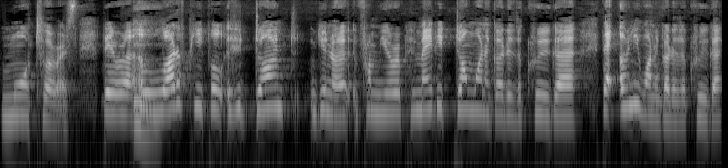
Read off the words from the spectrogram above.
more tourists. There are mm. a lot of people who don't, you know, from Europe who maybe don't want to go to the Kruger. They only want to go to the Kruger.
